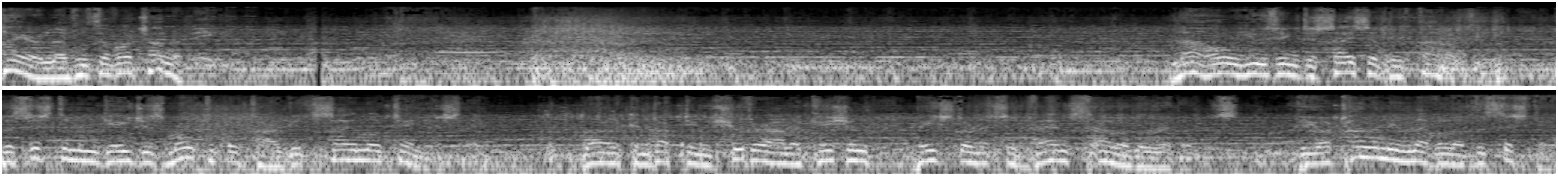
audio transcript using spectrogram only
higher levels of autonomy. Now, using decisive lethality, the system engages multiple targets simultaneously, while conducting shooter allocation based on its advanced algorithms. The autonomy level of the system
